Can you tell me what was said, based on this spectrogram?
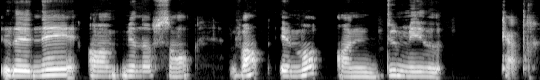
Il est né en 1920 et mort en 2004.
